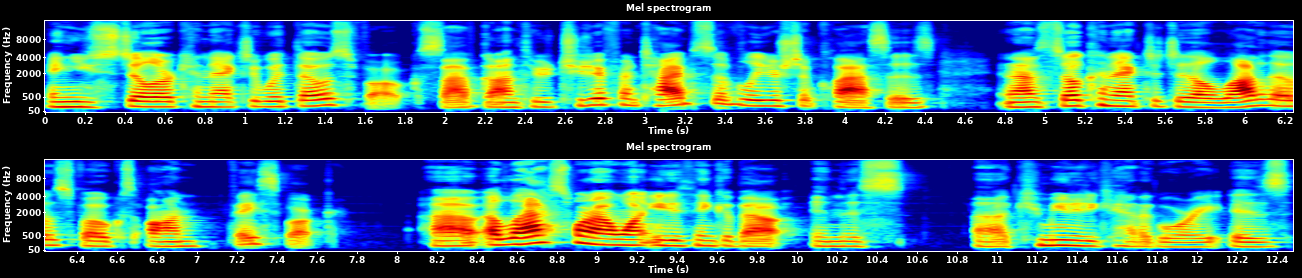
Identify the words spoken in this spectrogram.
and you still are connected with those folks. I've gone through two different types of leadership classes, and I'm still connected to a lot of those folks on Facebook. Uh, a last one I want you to think about in this uh, community category is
